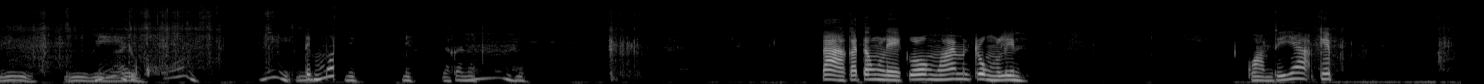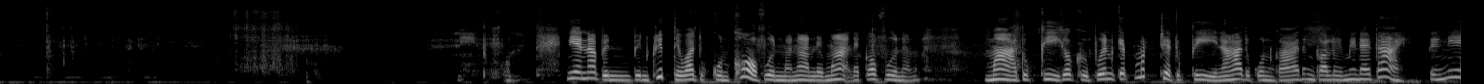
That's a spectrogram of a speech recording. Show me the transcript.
นี่นี่นี่ไงทุกค นนี่เต็มหมดแล้วก็อืนี่มตาก็ต้องเล็กลงไว้ให้มันตรงลิ้นความที่ยากเก็บนี่ทุกคนเนี่ยนะเป็นเป็นคลิปที่ว่าทุกคนข้อเฟื่อนมานานเลยมากแล้วก็เฟื่อนอะมาทุกทีก็คือเพื่อนเก็บหมัดเสร็จทุกทีนะคะทุกคนคะถึงก็เลยไม่ได้ถ่ายแต่นี่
